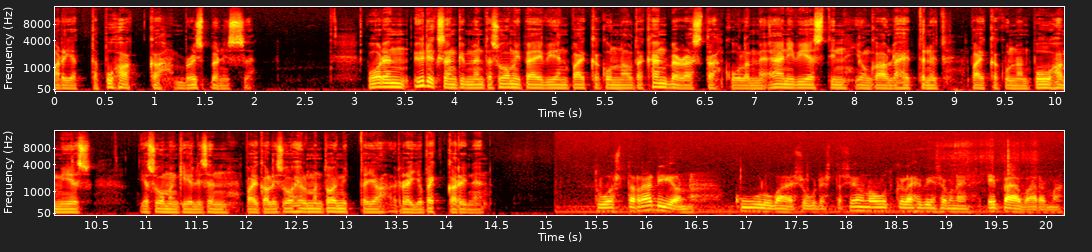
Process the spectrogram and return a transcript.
Marjatta Puhakka Brisbaneissa. Vuoden 90 Suomipäivien paikkakunnalta Canberrasta kuulemme ääniviestin, jonka on lähettänyt paikkakunnan puuhamies ja suomenkielisen paikallisohjelman toimittaja Reijo Pekkarinen. Tuosta radion kuuluvaisuudesta, se on ollut kyllä hyvin semmoinen epävarma.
